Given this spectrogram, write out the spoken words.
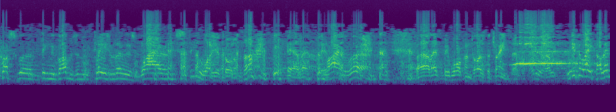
crossword thingy-bobs and plays with those wire and steel, what do you call them, huh? Yeah, that's it. My word. well, let's be walking towards the train. Very. Lead the way, Colin.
